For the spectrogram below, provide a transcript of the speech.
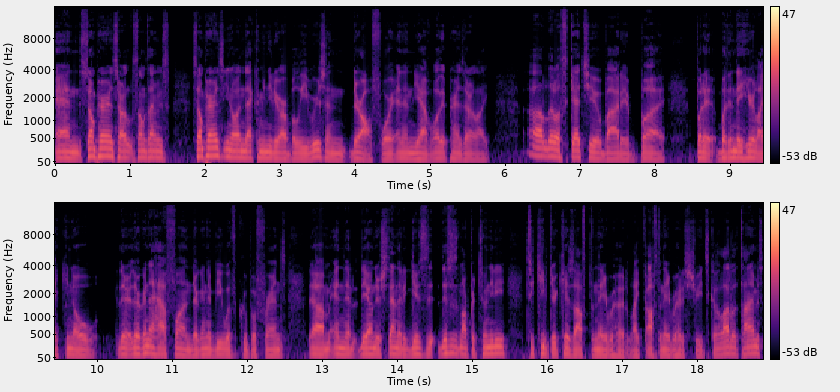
And some parents are sometimes some parents, you know, in that community are believers and they're all for it. And then you have other parents that are like a little sketchy about it, but but it, but then they hear like you know they're they're gonna have fun. They're gonna be with a group of friends, um, and they understand that it gives this is an opportunity to keep their kids off the neighborhood, like off the neighborhood streets. Because a lot of the times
